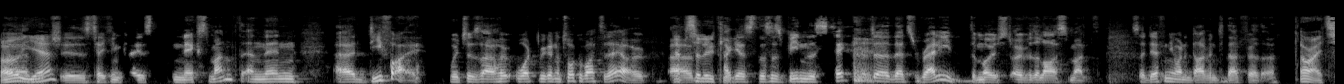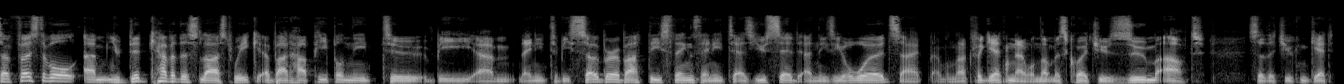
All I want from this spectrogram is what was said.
Oh, uh, yeah? which is taking place next month, and then uh, DeFi, which is I hope what we're going to talk about today. I hope. Uh, Absolutely. I guess this has been the sector that's rallied the most over the last month. So definitely want to dive into that further. All right. So first of all, um, you did cover this last week about how people need to be um, they need to be sober about these things. They need to, as you said, and these are your words. I, I will not forget, and I will not misquote you. Zoom out so that you can get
